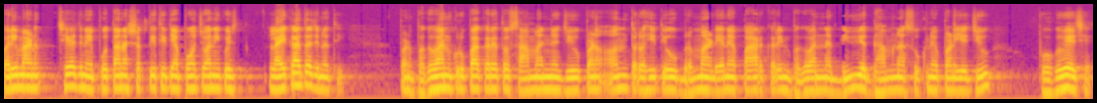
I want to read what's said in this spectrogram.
પરિમાણ છે જ નહીં. પોતાના શક્તિથી ત્યાં પહોંચવાની કોઈ લાયકાત જ નથી. પણ ભગવાન કૃપા કરે તો સામાન્ય જીવ પણ અંત રહિત એવું બ્રહ્માંડ એને પાર કરીને ભગવાનના દિવ્ય ધામના સુખને પણ એ જીવ ભોગવે છે.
